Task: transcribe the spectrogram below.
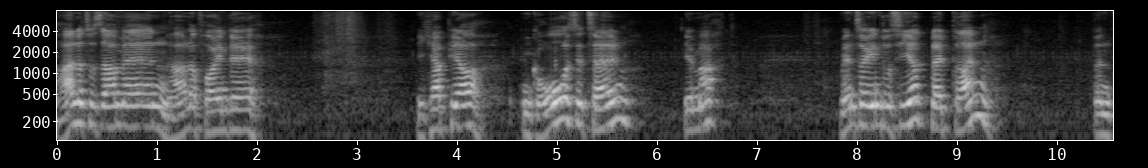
Hallo zusammen, hallo Freunde. Ich habe hier große Zellen gemacht. Wenn es euch interessiert, bleibt dran. Dann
